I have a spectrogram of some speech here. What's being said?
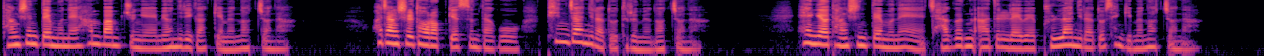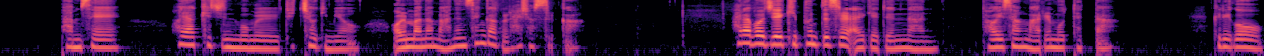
당신 때문에 한밤중에 며느리가 깨면 어쩌나. 화장실 더럽게 쓴다고 핀잔이라도 들으면 어쩌나. 행여 당신 때문에 작은 아들 내외 분란이라도 생기면 어쩌나. 밤새 허약해진 몸을 뒤척이며 얼마나 많은 생각을 하셨을까. 할아버지의 깊은 뜻을 알게 된 난 더 이상 말을 못했다. 그리고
